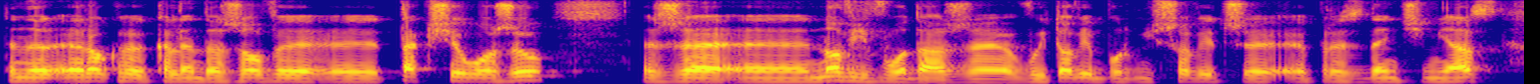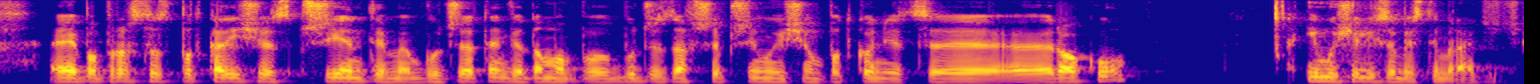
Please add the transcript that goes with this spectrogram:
ten rok kalendarzowy tak się ułożył, że e, nowi włodarze, wójtowie, burmistrzowie czy e, prezydenci miast e, po prostu spotkali się z przyjętym budżetem. Wiadomo, budżet zawsze przyjmuje się pod koniec roku i musieli sobie z tym radzić.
